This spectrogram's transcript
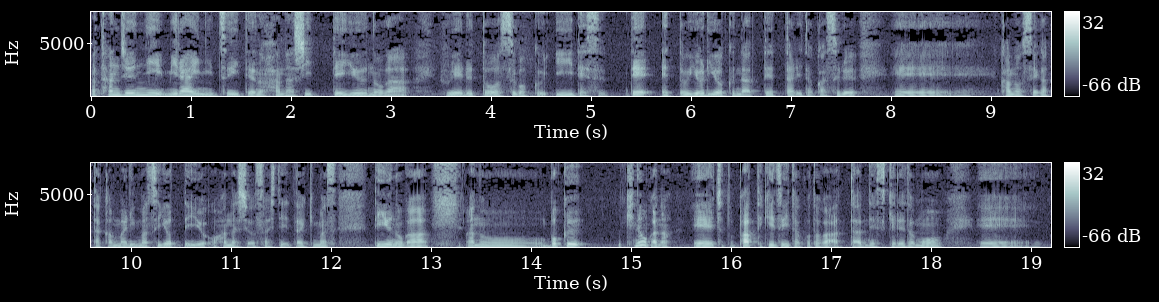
ーまあ単純に未来についての話っていうのが増えるとすごくいいです。で、えっと、より良くなっていったりとかする、えー可能性が高まりますよっていうお話をさせていただきます。っていうのが、あのー僕昨日かな、えーちょっとパッて気づいたことがあったんですけれども、えー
